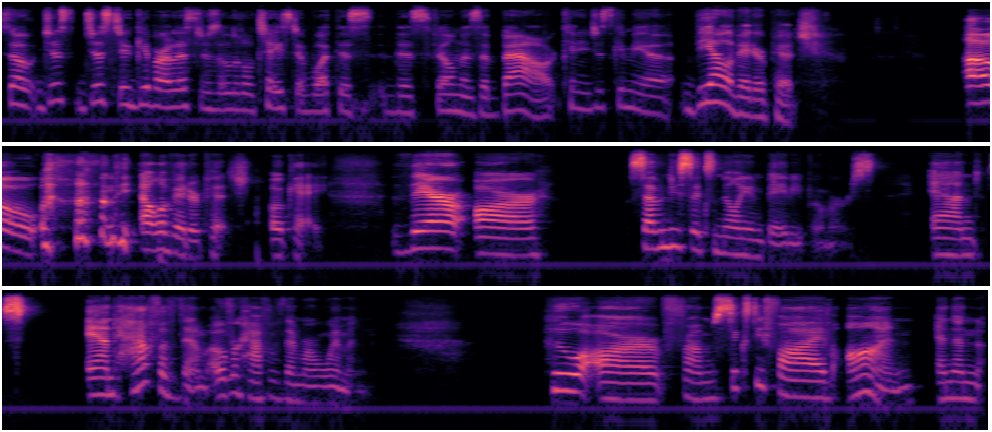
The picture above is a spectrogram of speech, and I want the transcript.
So just just to give our listeners a little taste of what this this film is about, can you just give me a the elevator pitch? Oh, the elevator pitch. Okay. There are 76 million baby boomers and and half of them, over half of them are women who are from 65 on and then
